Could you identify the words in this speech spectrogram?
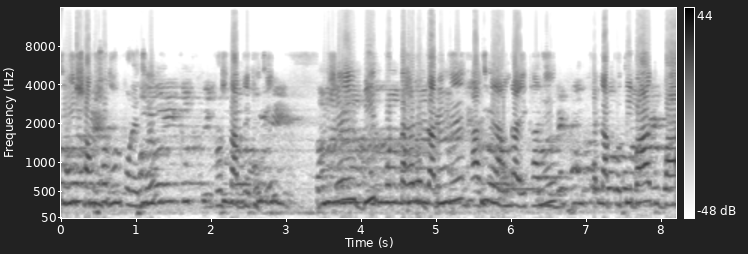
যিনি সংশোধন করেছে প্রস্তাব রেখেছে সেই বিল প্রত্যাহারের দাবিতে আজকে আমরা এখানে একটা প্রতিবাদ বা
